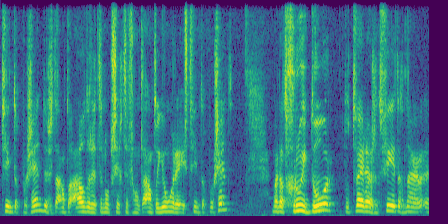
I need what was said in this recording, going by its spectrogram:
20%. Dus het aantal ouderen ten opzichte van het aantal jongeren is 20%. Maar dat groeit door tot 2040 naar, eh,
